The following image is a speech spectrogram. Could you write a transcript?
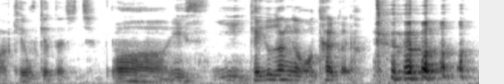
아 개웃겼다 진짜 와이 이 개그 감각 어떡할 거야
